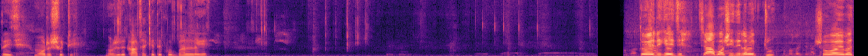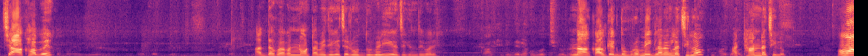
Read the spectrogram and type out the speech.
তো এই যে, মটরশুঁটি। মটরশুঁটি কাঁচা খেতে খুব ভালো লাগে। এদিকে এই যে চা বসিয়ে দিলাম একটু। সবাই এবার চা খাবে। আর দেখো এখন নটা বেজে গেছে রোদ্দুর বেরিয়ে গেছে কিন্তু এবারে। কালকে কিন্তু এরকম করছিল না। কালকে একদম পুরো মেঘলা মেঘলা ছিল আর ঠান্ডা ছিল। মামা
